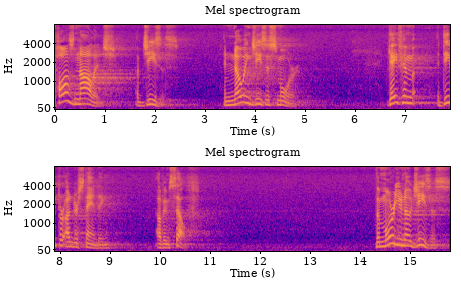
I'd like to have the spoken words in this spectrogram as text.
Paul's knowledge of Jesus and knowing Jesus more gave him a deeper understanding of himself. The more you know Jesus,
